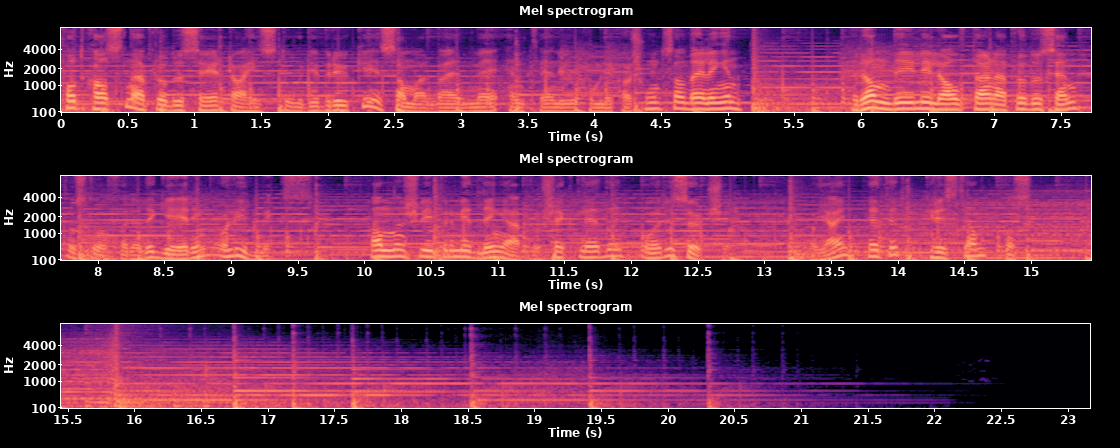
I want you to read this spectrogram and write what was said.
Podkasten er produsert av Historiebruket i samarbeid med NTNU Kommunikasjonsavdelingen. Randi Lillealteren er produsent og står for redigering og lydmiks. Anne Sliper Midling er prosjektleder og researcher. Og jeg heter Christian Fossen.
